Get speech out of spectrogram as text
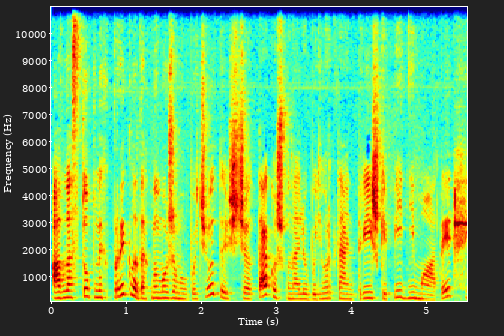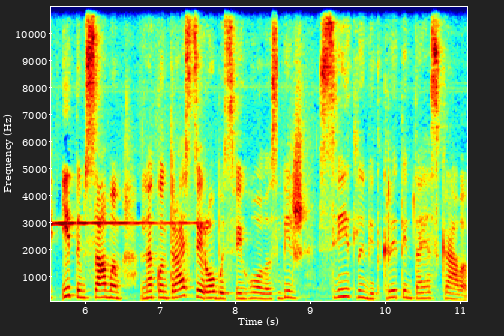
А в наступних прикладах ми можемо почути, що також вона любить гортань трішки піднімати, і тим самим на контрасті робить свій голос більш світлим, відкритим та яскравим.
